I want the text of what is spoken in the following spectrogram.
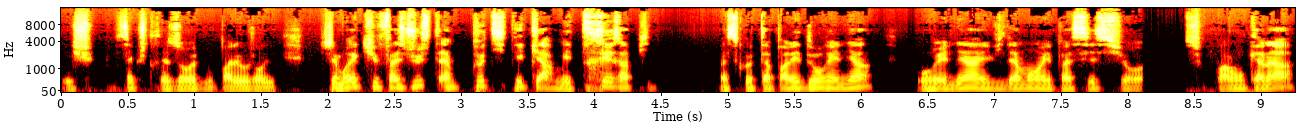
Et je suis pour ça que je suis très heureux de vous parler aujourd'hui. J'aimerais que tu fasses juste un petit écart, mais très rapide, parce que tu as parlé d'Aurélien. Aurélien, évidemment, est passé sur sur Parlons Cana.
